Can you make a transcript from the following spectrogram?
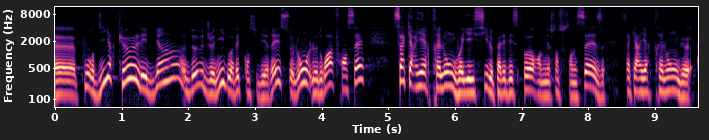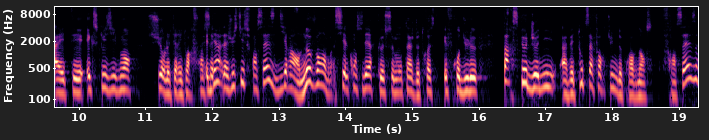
euh, pour dire que les biens de Johnny doivent être considérés selon le droit français. Sa carrière très longue, vous voyez ici le Palais des Sports en 1976, sa carrière très longue a été exclusivement sur le territoire français. Eh bien, la justice française dira en novembre si elle considère que ce montage de trust est frauduleux parce que Johnny avait toute sa fortune de provenance française.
